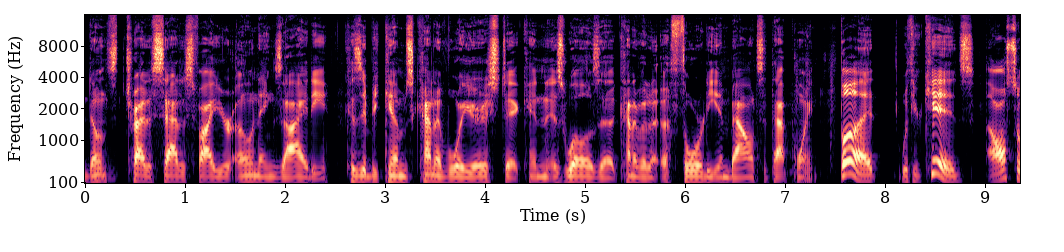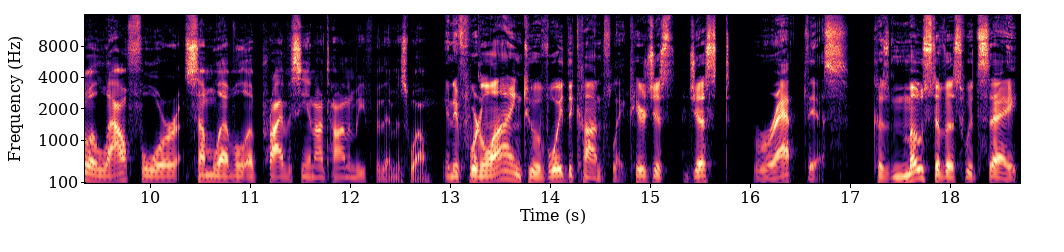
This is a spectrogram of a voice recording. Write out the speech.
Don't try to satisfy your own anxiety because it becomes kind of voyeuristic and as well as a kind of an authority imbalance at that point. But with your kids, also allow for some level of privacy and autonomy for them as well. And if we're lying to avoid the conflict, here's just just wrap this because most of us would say,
